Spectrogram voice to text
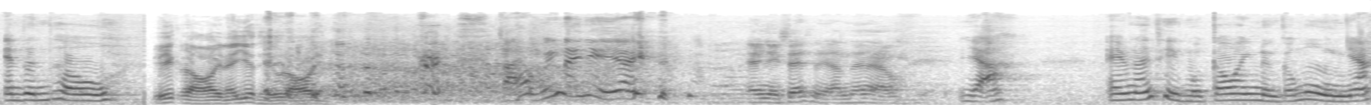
Em tên Thu. Biết rồi nãy giới thiệu rồi. Tại không biết nói gì vậy em nhận xét thì anh thế nào? Dạ Em nói thiệt một câu anh đừng có buồn nha.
